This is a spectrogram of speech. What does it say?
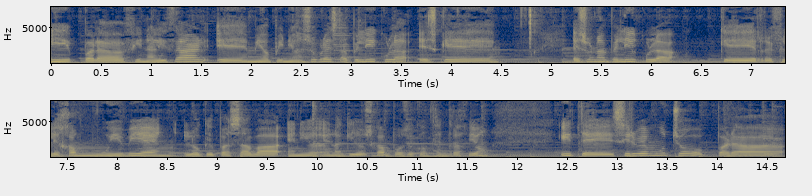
Y para finalizar, eh, mi opinión sobre esta película es que es una película que refleja muy bien lo que pasaba en, en aquellos campos de concentración y te sirve mucho para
